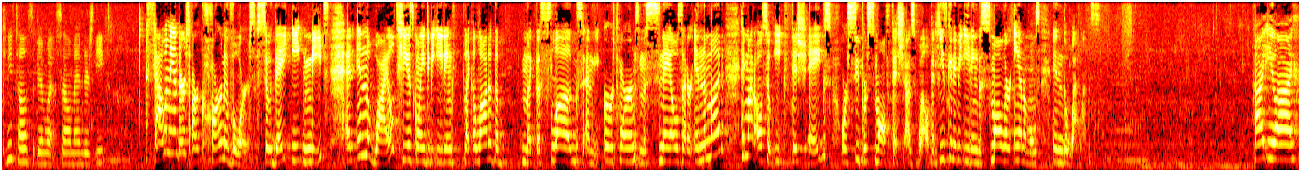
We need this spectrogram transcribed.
can you tell us again what salamanders eat? Salamanders are carnivores, so they eat meat. And in the wild, he is going to be eating like a lot of the like the slugs and the earthworms and the snails that are in the mud. He might also eat fish eggs or super small fish as well, but he's going to be eating the smaller animals in the wetlands. Hi, Eli.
